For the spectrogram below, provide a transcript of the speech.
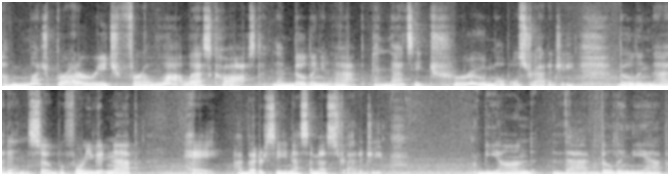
a much broader reach for a lot less cost than building an app. And that's a true mobile strategy, building that in. So, before you get an app, hey, I better see an SMS strategy beyond that, building the app,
